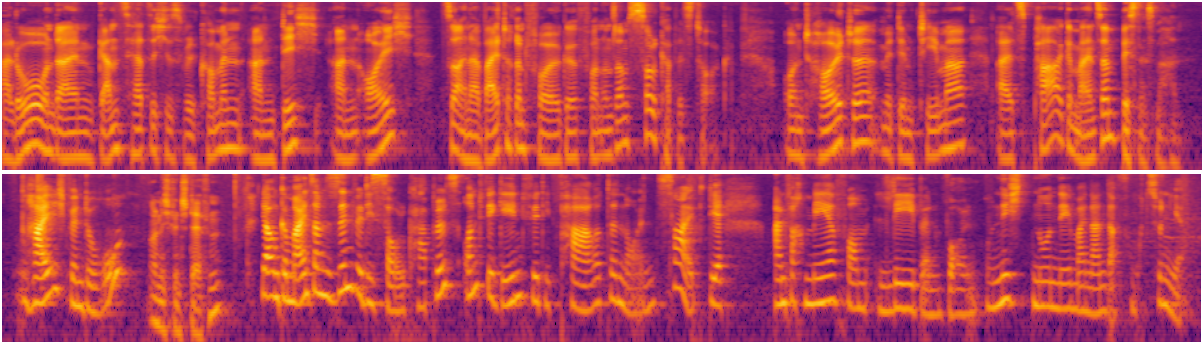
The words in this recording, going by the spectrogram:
Hallo und ein ganz herzliches Willkommen an dich, an euch zu einer weiteren Folge von unserem Soul Couples Talk. Und heute mit dem Thema als Paar gemeinsam Business machen. Hi, ich bin Doro. Und ich bin Steffen. Ja, und gemeinsam sind wir die Soul Couples und wir gehen für die Paare der neuen Zeit, die einfach mehr vom Leben wollen und nicht nur nebeneinander funktionieren.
